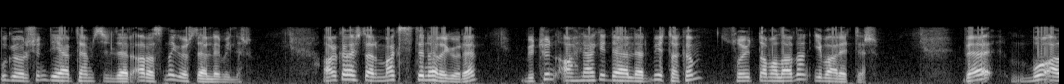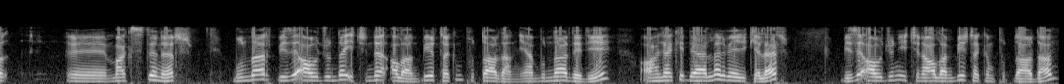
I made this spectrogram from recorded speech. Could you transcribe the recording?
bu görüşün diğer temsilcileri arasında gösterilebilir. Arkadaşlar Max Stirner'a göre bütün ahlaki değerler bir takım soyutlamalardan ibarettir. Ve bu e, Max Stirner bunlar bizi avucunda içinde alan bir takım putlardan yani bunlar dediği ahlaki değerler ve ilkeler bizi avucunun içine alan bir takım putlardan,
